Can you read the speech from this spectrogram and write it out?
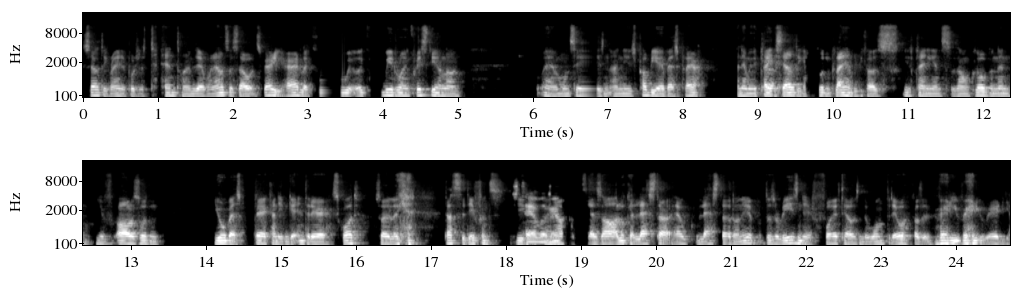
Celtic Rangers budget is ten times everyone else's, so it's very hard. Like we, like we had Ryan Christie on um, one season, and he was probably our best player. And then we played. Celtic and couldn't play him because he was playing against his own club. And then you've all of a sudden your best player can't even get into their squad. So like that's the difference. You, you know, says, "Oh, look at Leicester, how Leicester done it," but there's a reason they're five thousand to one to do it because it very, very rarely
